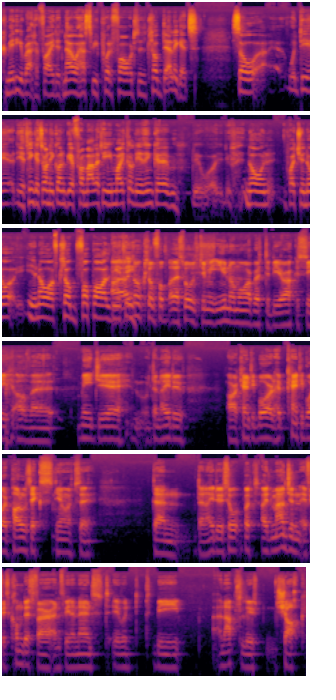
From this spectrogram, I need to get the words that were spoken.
committee ratified it. Now it has to be put forward to the club delegates. So, uh, would do you, do you think it's only going to be a formality, Michael? Do you think, um, knowing what you know, you know of club football, do you I think? know club football. I suppose Jimmy, you know more about the bureaucracy of uh, media than I do, or county board, county board politics. You know, it's a, than than I do. So, but I'd imagine if it's come this far and it's been announced, it would be an absolute shock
